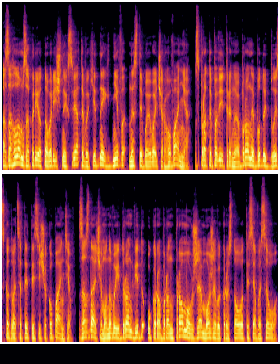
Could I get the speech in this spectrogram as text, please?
А загалом за період новорічних свят і вихідних днів нести бойове чергування з протиповітряної оборони будуть близько 20 тисяч окупантів. Зазначимо, новий дрон від Укроборонпрому вже може використовуватися ВСУ.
